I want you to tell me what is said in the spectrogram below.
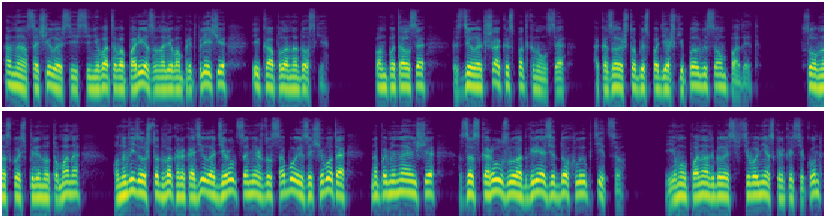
Она сочилась из синеватого пореза на левом предплечье и капала на доски. Он пытался сделать шаг и споткнулся. Оказалось, что без поддержки Пелвиса он падает. Словно сквозь пелену тумана, он увидел, что два крокодила дерутся между собой из-за чего-то, напоминающее заскорузлую от грязи дохлую птицу. Ему понадобилось всего несколько секунд,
